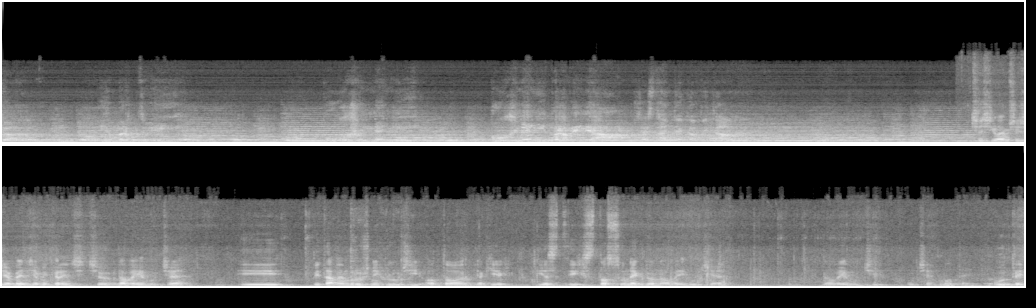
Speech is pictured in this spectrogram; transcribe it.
Juliuszeczka i mrtwi. Buchnęli. Buchnęli prawie ja. Przestań te kapitały. Cieszyłem się, że będziemy kręcić w Nowej Hucie i pytałem różnych ludzi o to, jaki jest ich stosunek do Nowej Hucie. Nowej Huci? Hucie? Huty.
